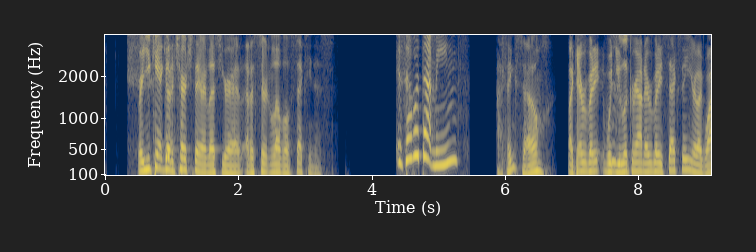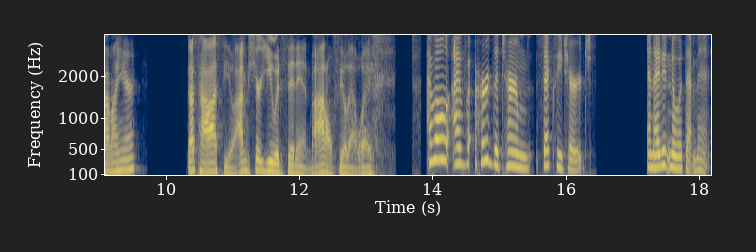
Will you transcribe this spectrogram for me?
where you can't go to church there unless you're at, at a certain level of sexiness. Is that what that means? I think so. Like everybody when you look around everybody's sexy, you're like, "Why am I here?" That's how I feel. I'm sure you would fit in, but I don't feel that way. I've all I've heard the term "sexy church," and I didn't know what that meant.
